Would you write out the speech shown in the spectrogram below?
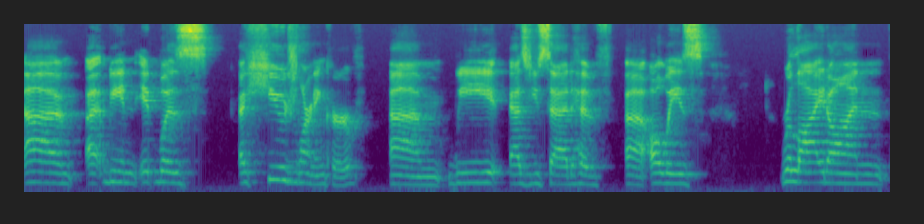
Um, I mean, it was a huge learning curve. Um, we, as you said, have uh, always relied on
